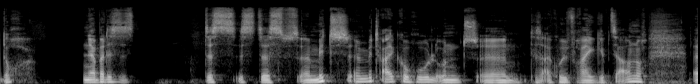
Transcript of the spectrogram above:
Doch. ja, aber das ist das ist das äh, mit äh, mit Alkohol und äh, Mhm. das alkoholfreie gibt's ja auch noch, äh,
